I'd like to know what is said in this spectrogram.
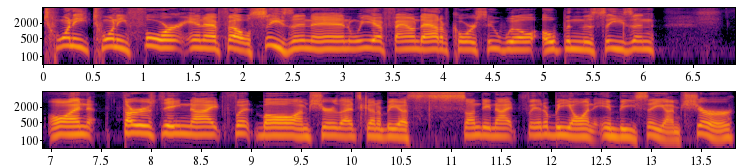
2024 NFL season, and we have found out, of course, who will open the season on Thursday night football. I'm sure that's going to be a Sunday night. It'll be on NBC, I'm sure.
